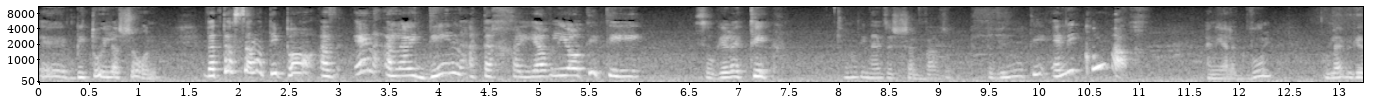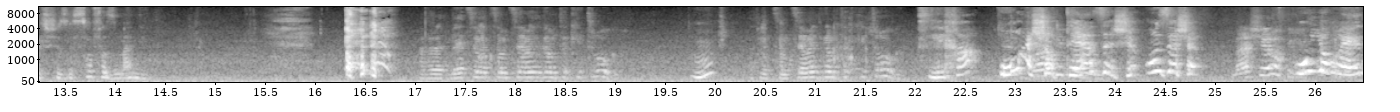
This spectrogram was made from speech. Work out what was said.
אה, ביטוי לשון. ואתה שם אותי פה, אז אין עליי דין, אתה חייב להיות איתי. סוגרת תיק. את לא מבינה איזה שלווה זאת. תבינו אותי, אין לי כוח. אני על הגבול, אולי בגלל שזה סוף הזמנים. אבל את בעצם מצמצמת גם את הקטרוג. את מצמצמת גם את הקטרוג. סליחה, הוא השוטה הזה, שהוא זה ש... הוא יורד,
